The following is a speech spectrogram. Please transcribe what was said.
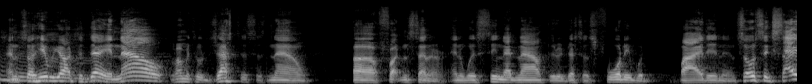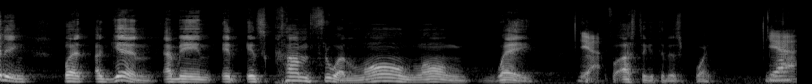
Mm-hmm. And so here we are today. And now environmental justice is now uh, front and center. And we're seeing that now through the Justice 40 with Biden. And so it's exciting. But again, I mean, it, it's come through a long, long way yeah. for us to get to this point. Yeah.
